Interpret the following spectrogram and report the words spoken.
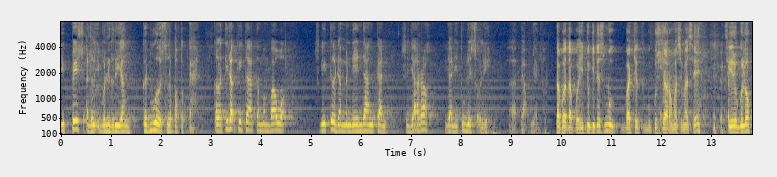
Lipis adalah ibu negeri yang kedua selepas Pekan. Kalau tidak, kita akan membawa cerita dan mendendangkan sejarah yang ditulis oleh uh, pihak penjajah. Tak apa, tak apa. Itu kita semua baca buku sejarah masing-masing. Sira gulung.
